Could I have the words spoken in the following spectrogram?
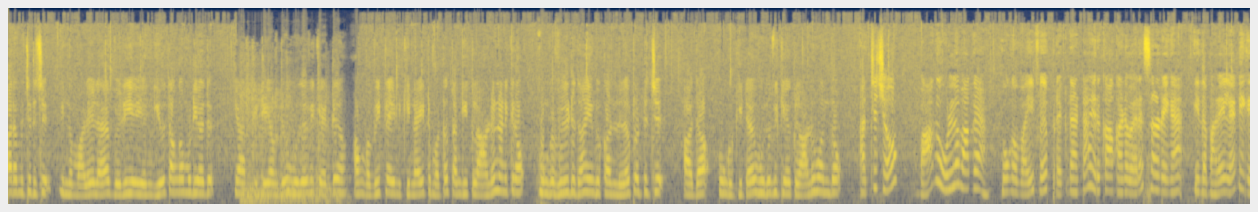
ஆரம்பிச்சிடுச்சு. இந்த மலையில் வெளியே எங்கேயும் தங்க முடியாது. யார்கிட்டயாவது உதவி கேட்டு அவங்க வீட்டில் இன்னைக்கு நைட்டு மட்டும் தங்கிக்கலான்னு நினைக்கிறோம். உங்கள் வீடு தான் எங்கள் கண்ணில் பட்டுச்சு. அதான் உங்ககிட்ட உதவி கேட்கலான்னு வந்தோம். அச்சச்சோ வாங்க உள்ள வாங்க. உங்க ஒய்ஃப் பிரெக்னண்டா இருக்காங்கன்னு வேற சொல்றீங்க. இந்த மழையில நீங்க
